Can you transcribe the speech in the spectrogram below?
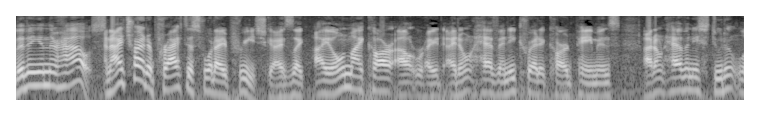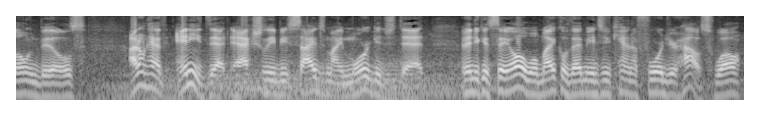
living in their house. And I try to practice what I preach, guys. Like, I own my car outright. I don't have any credit card payments. I don't have any student loan bills. I don't have any debt actually besides my mortgage debt. And then you could say, oh, well, Michael, that means you can't afford your house. Well,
